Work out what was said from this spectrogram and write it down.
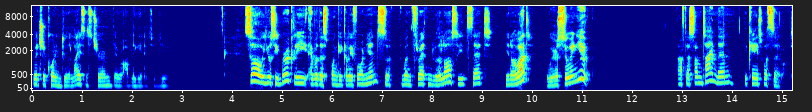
which according to the license term they were obligated to do. So UC Berkeley, ever the spunky Californians, when threatened with a lawsuit, said, you know what, we're suing you. After some time then, the case was settled.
